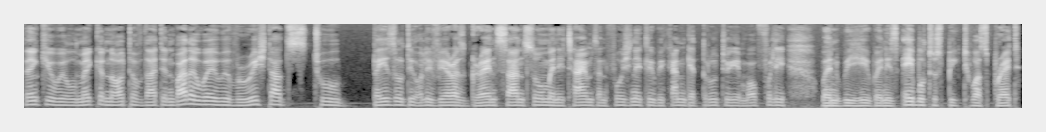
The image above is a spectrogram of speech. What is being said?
Thank you. We'll make a note of that. And by the way, we've reached out to Basil D'Oliveira's grandson so many times. Unfortunately, we can't get through to him. Hopefully, when we when he's able to speak to us, Brett,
